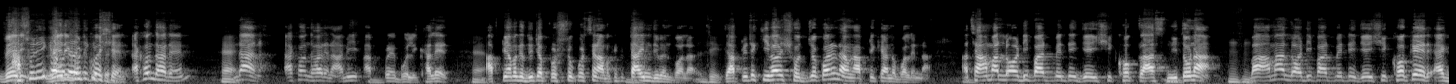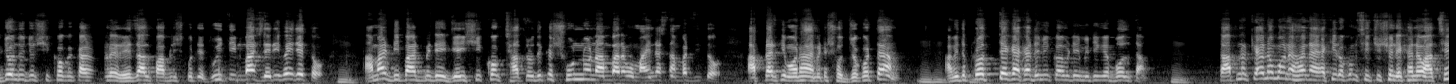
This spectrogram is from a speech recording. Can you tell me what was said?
ভেরি গুড এখন ধরেন হ্যাঁ। না না এখন ধরেন আমি আপনাকে বলি খালেদ হ্যাঁ। আপনি আমাকে দুইটা প্রশ্ন করছেন আমাকে টাইম দিবেন বলা যে আপনি এটা কীভাবে সহ্য করেন এবং আপনি কেন বলেন না? আচ্ছা আমার ল ডিপার্টমেন্টে যেই শিক্ষক ক্লাস নিত না বা আমার ল ডিপার্টমেন্টে যেই শিক্ষকের একজন দুজন শিক্ষকের কারণে রেজাল্ট পাবলিশ করতে দুই তিন মাস দেরি হয়ে যেত আমার ডিপার্টমেন্টে যেই শিক্ষক ছাত্রদেরকে শূন্য নাম্বার এবং মাইনাস নাম্বার দিত আপনার কি মনে হয় আমি এটা সহ্য করতাম? আমি তো প্রত্যেক একাডেমিক কমিটির মিটিং এ বলতাম। তা আপনার কেন মনে হয় না একই রকম সিচুয়েশন এখানেও আছে।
